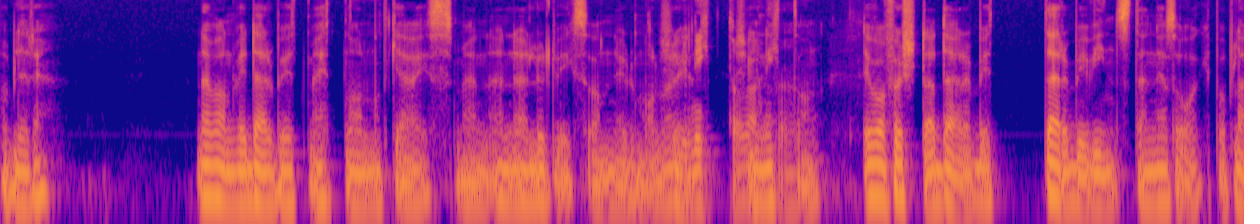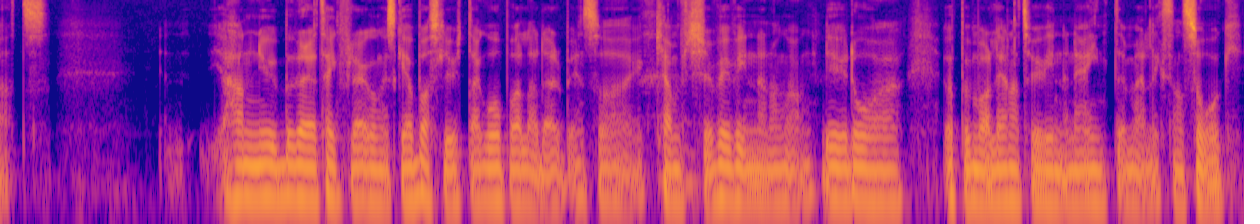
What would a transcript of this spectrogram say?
vad blir det? När vann vi derbyt med 1-0 mot Gais men eller Ludvigsson gjorde mål? Var det 2019, va? 2019. Det var första derbyt, derbyvinsten jag såg på plats. Jag hann ju börja tänka flera gånger, ska jag bara sluta gå på alla derbyn så kanske vi vinner någon gång. Det är ju då uppenbarligen att vi vinner när jag inte med liksom såg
